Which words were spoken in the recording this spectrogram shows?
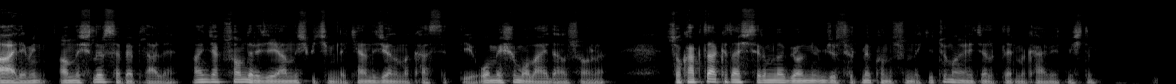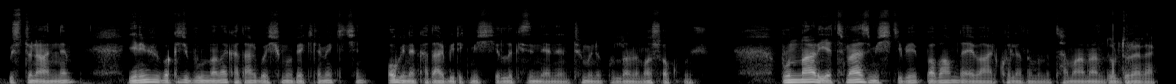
Alemin anlaşılır sebeplerle ancak son derece yanlış biçimde kendi canıma kastettiği o meşhum olaydan sonra sokakta arkadaşlarımla gönlümce sürtme konusundaki tüm ayrıcalıklarımı kaybetmiştim. Üstüne annem yeni bir bakıcı bulunana kadar başımı beklemek için o güne kadar birikmiş yıllık izinlerinin tümünü kullanıma sokmuş. Bunlar yetmezmiş gibi babam da eve alkol alımını tamamen durdurarak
